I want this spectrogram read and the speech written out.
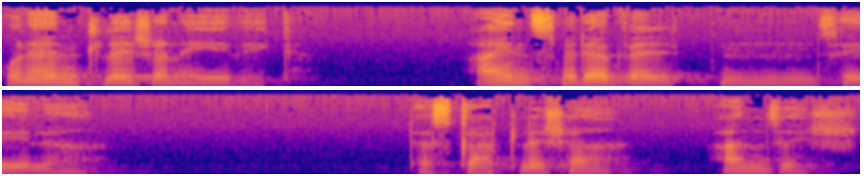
Unendlich und ewig eins mit der Weltenseele. das Göttliche an sich.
